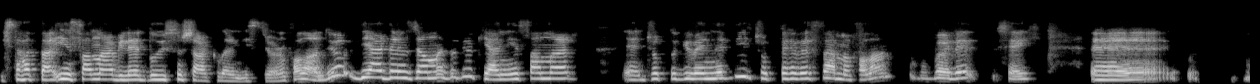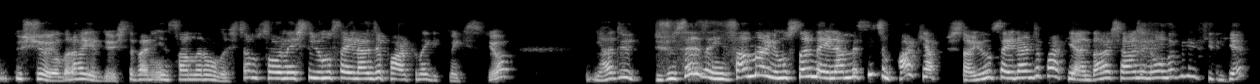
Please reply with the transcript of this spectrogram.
İşte hatta insanlar bile duysun şarkılarımı istiyorum falan diyor. Diğer deniz canlıları da diyor ki yani insanlar e, çok da güvenilir değil, çok da heveslenme falan. Bu böyle şey e, düşüyor yollara. Hayır diyor işte ben insanlara ulaşacağım. Sonra işte Yunus Eğlence Parkı'na gitmek istiyor. Ya diyor düşünsenize insanlar Yunusların eğlenmesi için park yapmışlar. Yunus Eğlence Parkı yani daha şahane ne olabilir ki diye.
